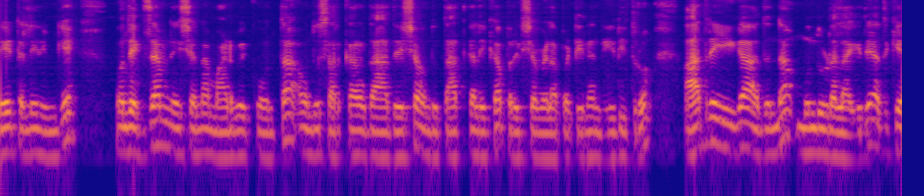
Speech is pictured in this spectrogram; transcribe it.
ಡೇಟಲ್ಲಿ ನಿಮಗೆ ಒಂದು ಎಕ್ಸಾಮಿನೇಷನ್ನ ಮಾಡಬೇಕು ಅಂತ ಒಂದು ಸರ್ಕಾರದ ಆದೇಶ, ಒಂದು ತಾತ್ಕಾಲಿಕ ಪರೀಕ್ಷಾ ವೇಳಾಪಟ್ಟಿನ ನೀಡಿದ್ರು. ಆದರೆ ಈಗ ಅದನ್ನ ಮುಂದೂಡಲಾಗಿದೆ. ಅದಕ್ಕೆ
